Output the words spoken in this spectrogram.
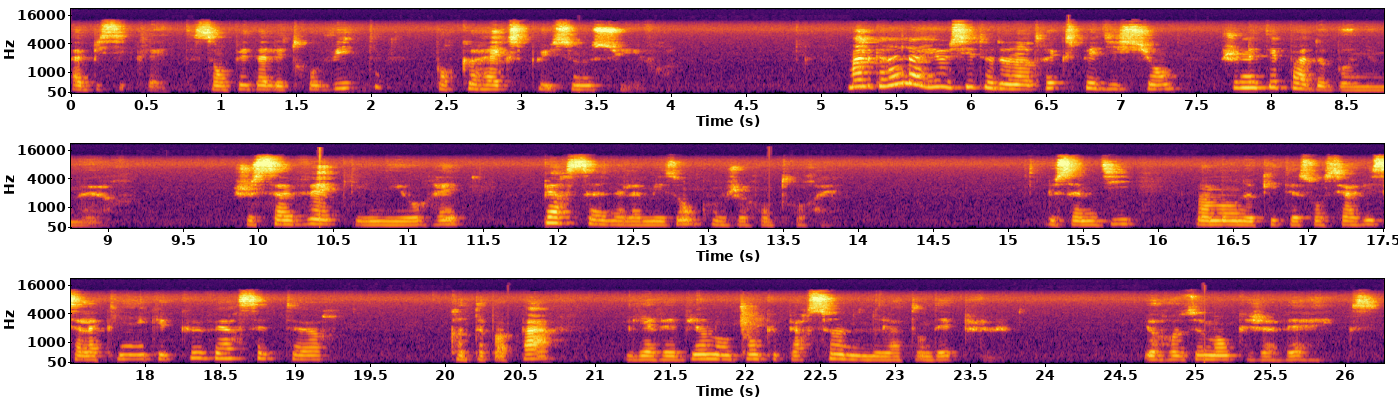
à bicyclette, sans pédaler trop vite pour que Rex puisse me suivre. Malgré la réussite de notre expédition, je n'étais pas de bonne humeur. Je savais qu'il n'y aurait personne à la maison quand je rentrerais. Le samedi, maman ne quittait son service à la clinique que vers sept heures. Quant à papa, il y avait bien longtemps que personne ne l'attendait plus. Heureusement que j'avais Rex.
